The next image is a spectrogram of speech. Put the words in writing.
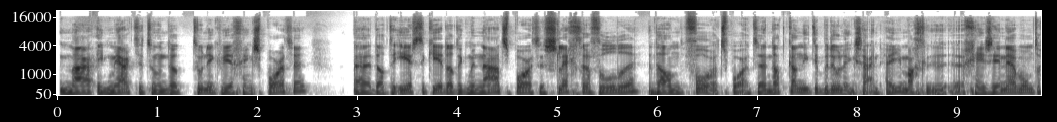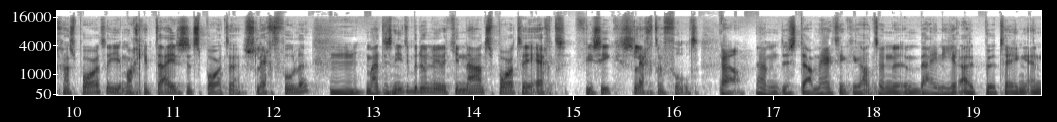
maar ik merkte toen dat toen ik weer ging sporten, uh, dat de eerste keer dat ik me na het sporten slechter voelde dan voor het sporten. En dat kan niet de bedoeling zijn. je mag uh, geen zin hebben om te gaan sporten. Je mag je tijdens het sporten slecht voelen. Mhm. Maar het is niet de bedoeling dat je na het sporten echt fysiek slechter voelt. Ja. Um, dus daar merkte ik, ik had een, een bijnieruitputting en,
